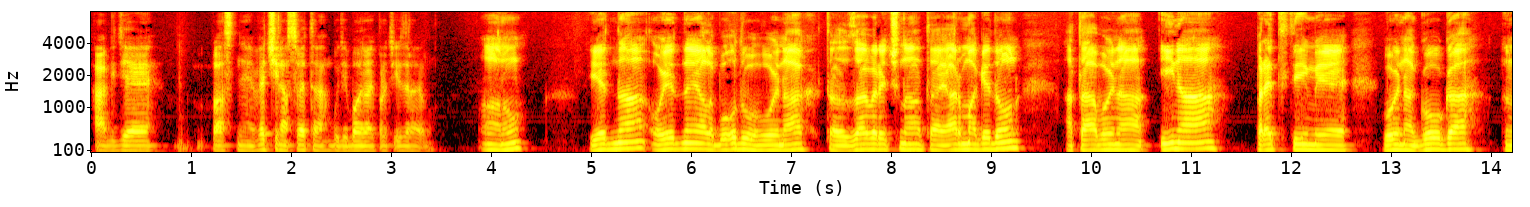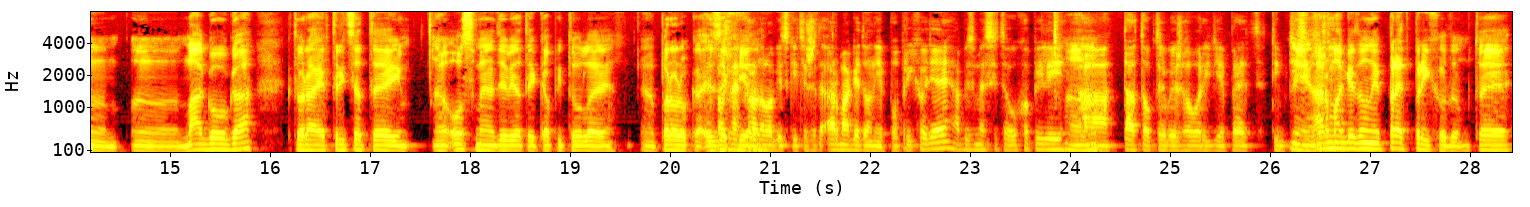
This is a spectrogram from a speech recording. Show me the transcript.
a kde vlastne väčšina sveta bude bojovať proti Izraelu. Áno, jedna o jednej alebo o dvoch vojnách. Tá záverečná, tá je Armagedon a tá vojna iná predtým je vojna Góga, um, um, Magóga, ktorá je v 38. a 9. kapitole proroka Ezechiela. chronologicky, čiže Armagedon je po príchode, aby sme si to uchopili Aha. a táto, o ktorej budeš hovoriť, je pred tým Nie, Armagedon je pred príchodom. To je e,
